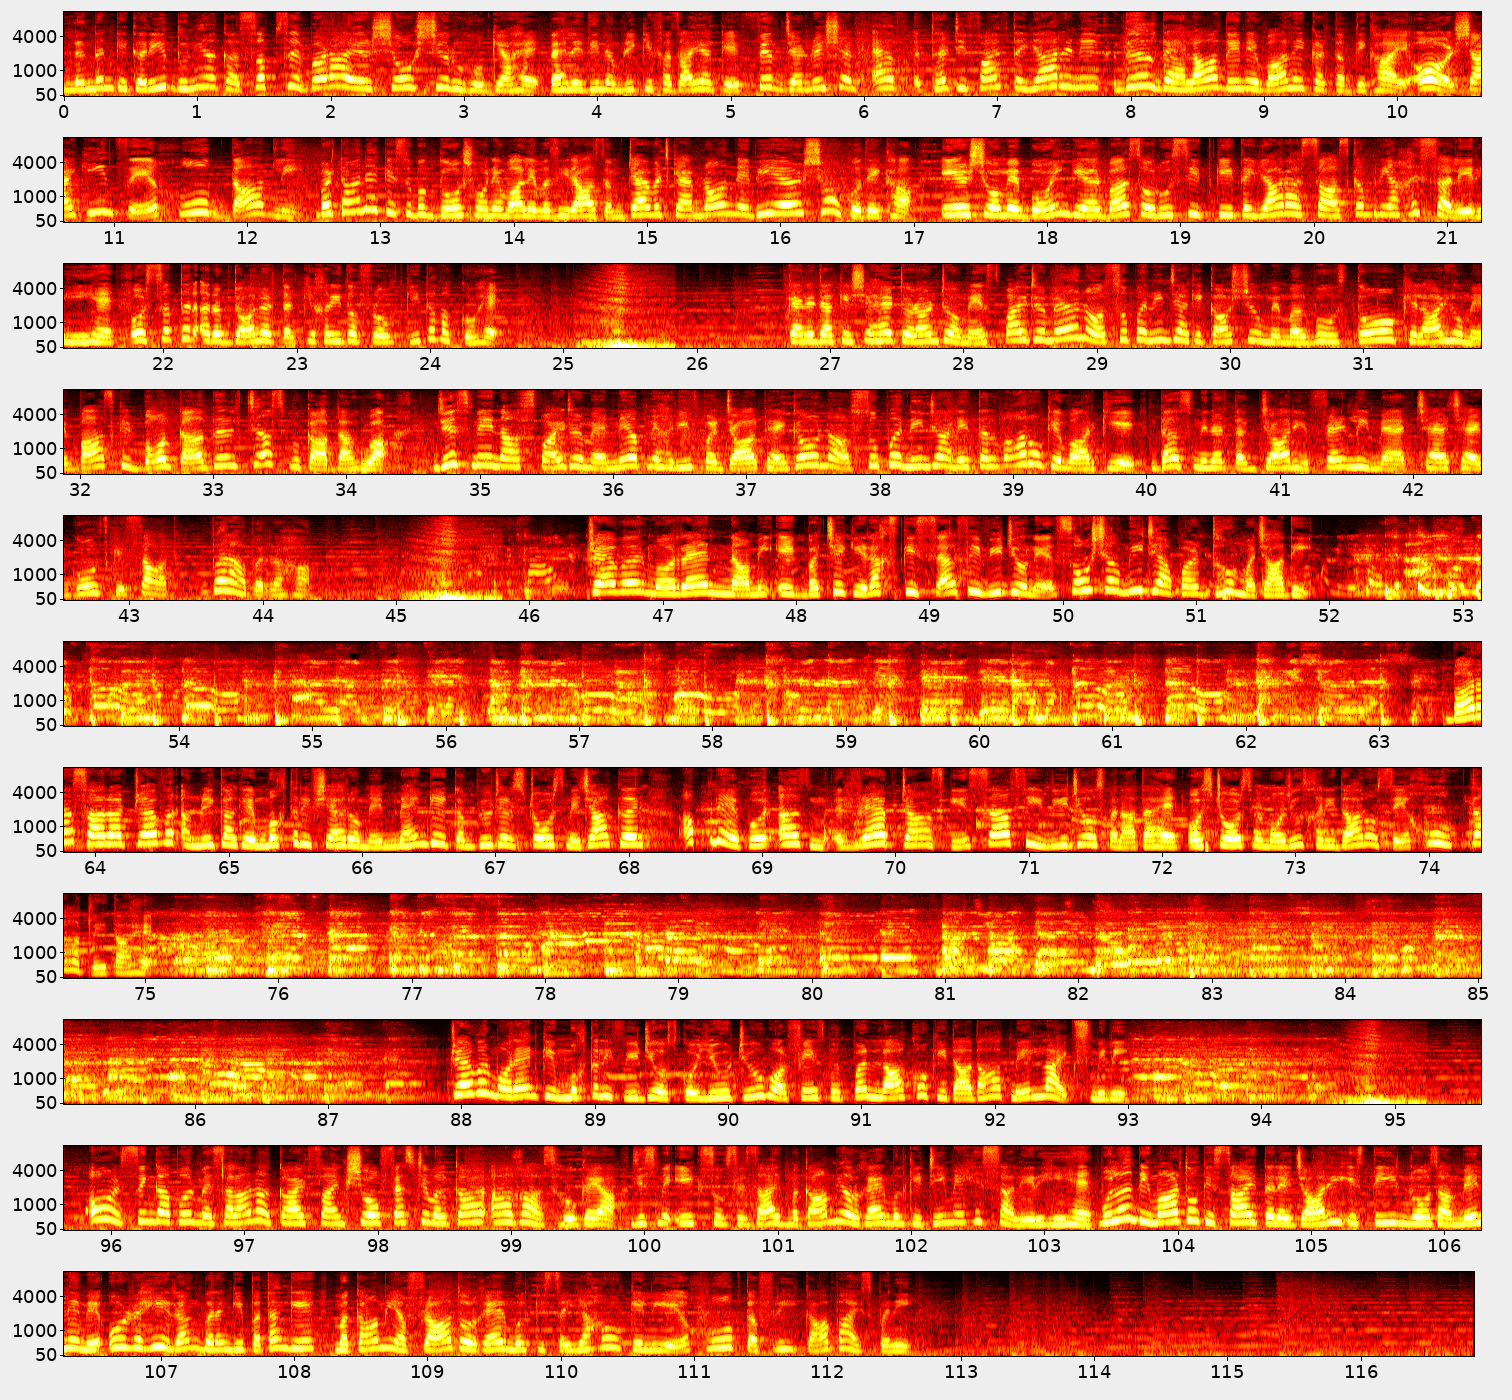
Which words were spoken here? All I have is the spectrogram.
London کے قریب دنیا کا سب سے بڑا ایئر شو شروع ہو گیا ہے۔ پہلے دن امریکی فضائیہ کے fifth generation F thirty five طیارے نے دل دہلا دینے والے کرتب دکھائے اور شائقین سے خوب داد لی۔ برطانیہ کے سبک دوش ہونے والے وزیر اعظم ڈیوڈ کیمرون نے بھی ایئر شو کو دیکھا۔ ایئر شو میں بوئنگ ایئر بس اور روسی کی طیارہ ساز کمپنیاں حصہ لے رہی ہیں اور ستر ارب ڈالر تک کی خرید و فروخت کی توقع ہے۔ کینیڈا کے شہر ٹورانٹو میں اسپائڈر مین اور سپر نینجا کے کاسٹیوم میں ملبوس دو کھلاڑیوں میں باسکٹ بال کا دلچسپ مقابلہ ہوا، جس میں نہ اسپائڈر مین نے اپنے حریف پر جال پھینکا اور نہ سپر نینجا نے تلواروں کے وار کیے۔ دس منٹ تک جاری فرینڈلی میچ چھ چھ گولز کے ساتھ برابر رہا۔ ٹریور مورین نامی ایک بچے کی رقص کی سیلفی ویڈیو نے سوشل میڈیا پر دھوم مچا دی۔ بارہ سالہ ٹریور امریکہ کے مختلف شہروں میں مہنگے کمپیوٹر سٹورز میں جا کر اپنے پرعزم ریپ ڈانس کی سیلفی ویڈیوز بناتا ہے اور سٹورز میں موجود خریداروں سے خوب داد لیتا ہے۔ ٹریور مورین کی مختلف ویڈیوز کو یوٹیوب اور فیس بک پر لاکھوں کی تعداد میں لائکس ملی۔ اور سنگاپور میں سالانہ کارڈ فلائنگ شو فیسٹیول کا آغاز ہو گیا، جس میں ایک سو سے زائد مقامی اور غیر ملکی ٹیمیں حصہ لے رہی ہیں۔ بلند عمارتوں کے سائے تلے جاری، اس تین روزہ میلے میں اڑ رہی رنگ برنگی پتنگیں مقامی افراد اور غیر ملکی سیاحوں کے لیے خوب تفریح کا باعث بنی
